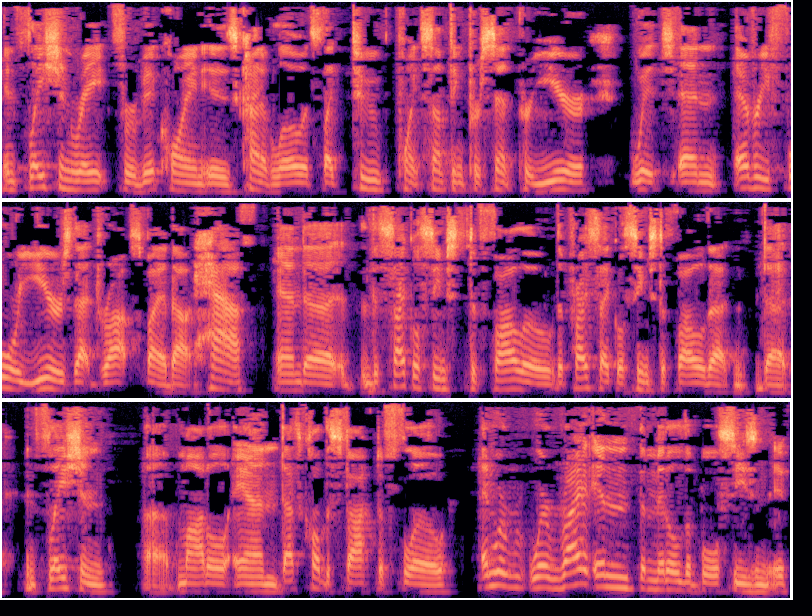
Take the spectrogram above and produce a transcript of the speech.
inflation rate for Bitcoin is kind of low. It's like two point something percent per year, which and every four years that drops by about half. And uh, the cycle seems to follow the price cycle seems to follow that that inflation uh, model, and that's called the stock to flow. And we're we're right in the middle of the bull season if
